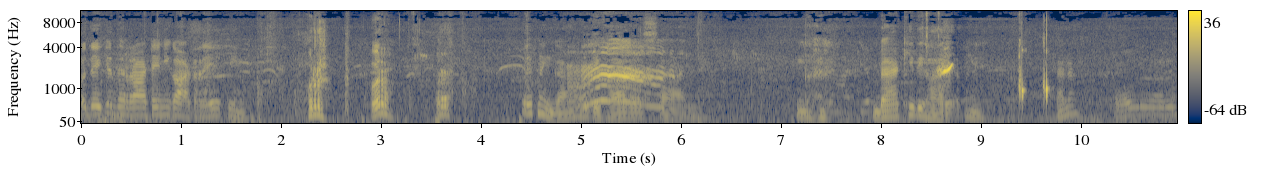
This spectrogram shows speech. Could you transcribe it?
और देखिए धर्राटे नहीं काट रहे तीन। हुर्र और ये अपने गाँव दिखा रहे साले। बैक ही दिखा रहे अपनी है ना? और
